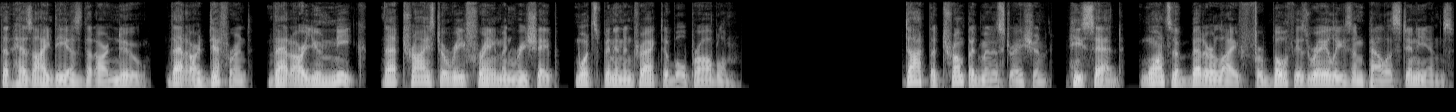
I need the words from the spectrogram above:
that has ideas that are new, that are different, that are unique, that tries to reframe and reshape what's been an intractable problem. The Trump administration, he said, wants a better life for both Israelis and Palestinians.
